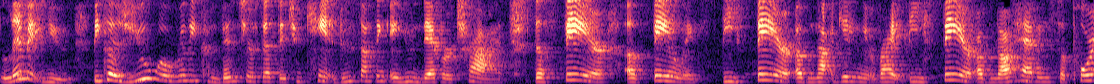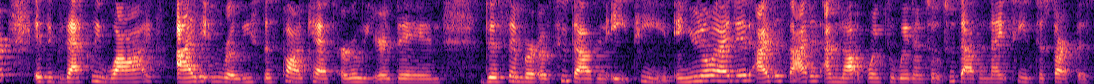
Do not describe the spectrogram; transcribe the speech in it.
limit you because you will really convince yourself that you can't do something and you never tried. The fear of failing, the fear of not getting it right, the fear of not having support is exactly why I didn't release this podcast earlier than December of 2018. And you know what I did? I decided I'm not going to wait until 2019 to start this.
